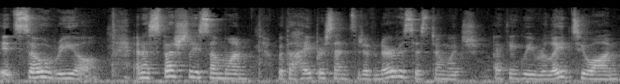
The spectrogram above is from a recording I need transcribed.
it's so real. And especially someone with a hypersensitive nervous system which i think we relate to on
